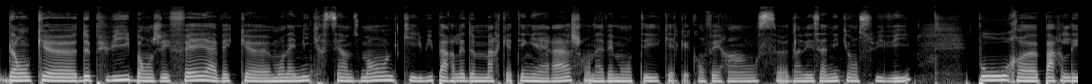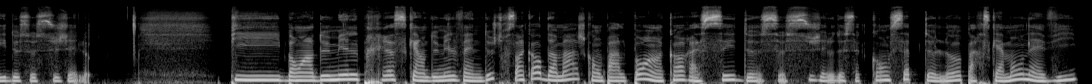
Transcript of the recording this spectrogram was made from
Donc, euh, depuis, bon, j'ai fait avec euh, mon ami Christian Dumont qui, lui, parlait de marketing RH. On avait monté quelques conférences dans les années qui ont suivi pour parler de ce sujet-là. Puis, bon, en 2000, presque en 2022, je trouve ça encore dommage qu'on ne parle pas encore assez de ce sujet-là, de ce concept-là, parce qu'à mon avis,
